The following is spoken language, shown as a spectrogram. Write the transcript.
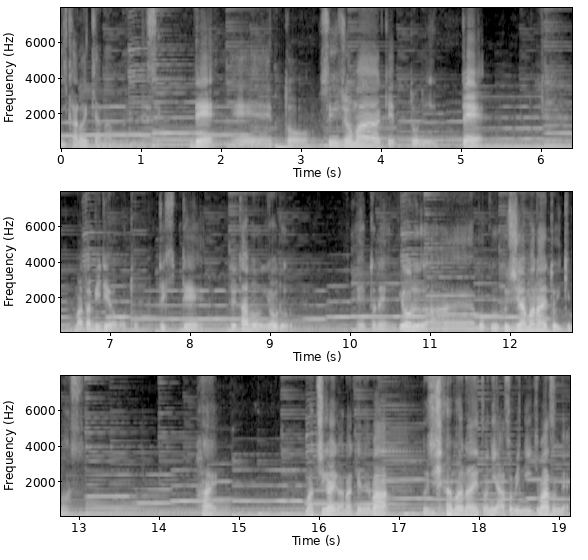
行かなきゃなんないんですよ。でえー、っと水上マーケットに行ってまたビデオを撮ってきてで多分夜えっ、とね夜あ僕藤山ナイト行きます。はい。間違いがなければ藤山ナイトに遊びに行きますんでよ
